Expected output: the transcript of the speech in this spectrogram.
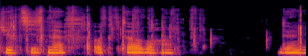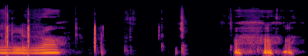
Du 19 octobre 2020.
